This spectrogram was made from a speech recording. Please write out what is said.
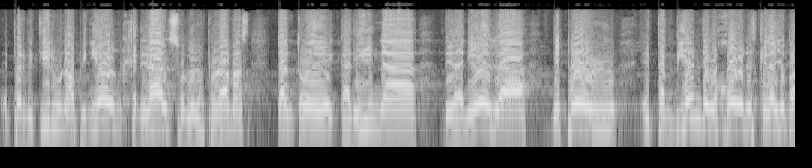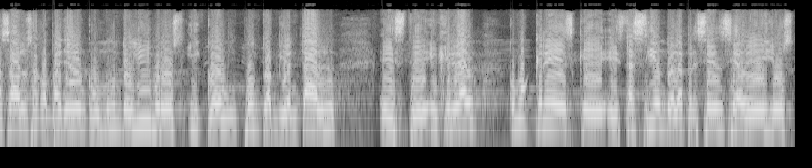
eh, permitir una opinión general sobre los programas tanto de Karina, de Daniela, de Paul, eh, también de los jóvenes que el año pasado nos acompañaron con Mundo Libros y con Punto Ambiental. Este, en general, ¿cómo crees que está siendo la presencia de ellos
